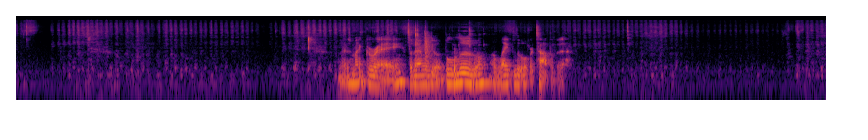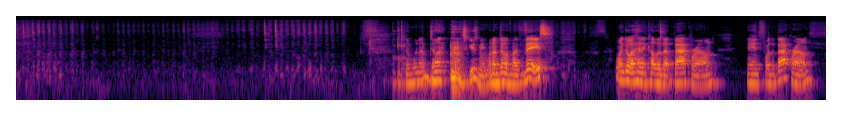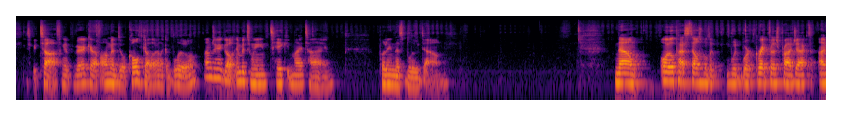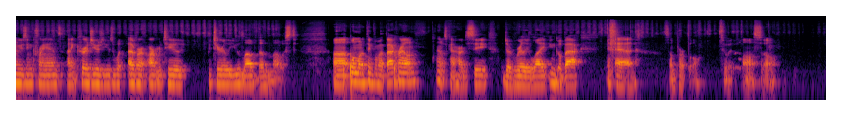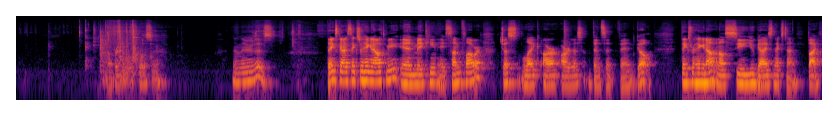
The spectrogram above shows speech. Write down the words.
There's my gray, but then I'm to do a blue, a light blue over top of it. And when I'm done, excuse me, when I'm done with my vase, I want to go ahead and color that background. And for the background, it's gonna be tough. I'm gonna be very careful. I'm gonna do a cold color, like a blue. I'm just gonna go in between, taking my time, putting this blue down. Now, oil pastels would, would work great for this project. I'm using crayons. I encourage you to use whatever art material, material you love the most. Uh, one more thing for my background. I know it's kind of hard to see. I did really light. You can go back and add some purple to it also. I'll bring it a little closer. And there it is. Thanks, guys. Thanks for hanging out with me and making a sunflower just like our artist, Vincent van Gogh. Thanks for hanging out, and I'll see you guys next time. Bye.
